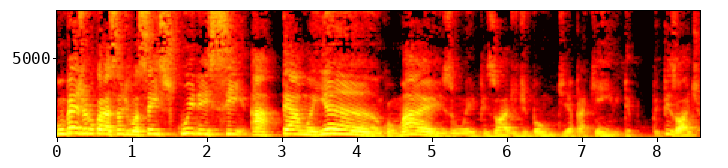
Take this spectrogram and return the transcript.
Um beijo no coração de vocês, cuidem-se até amanhã com mais um episódio de Bom Dia para quem? Episódio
